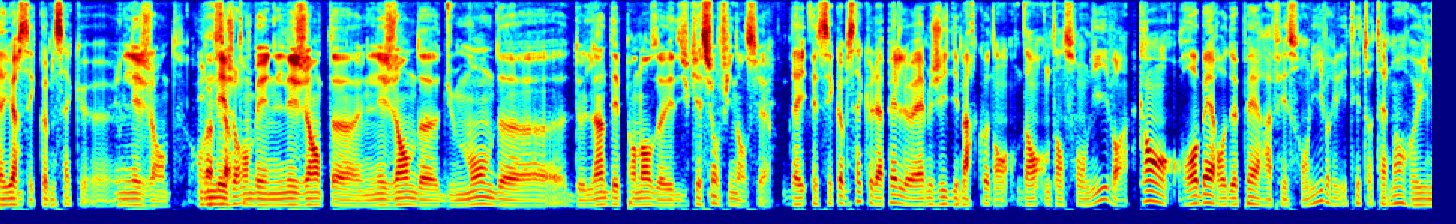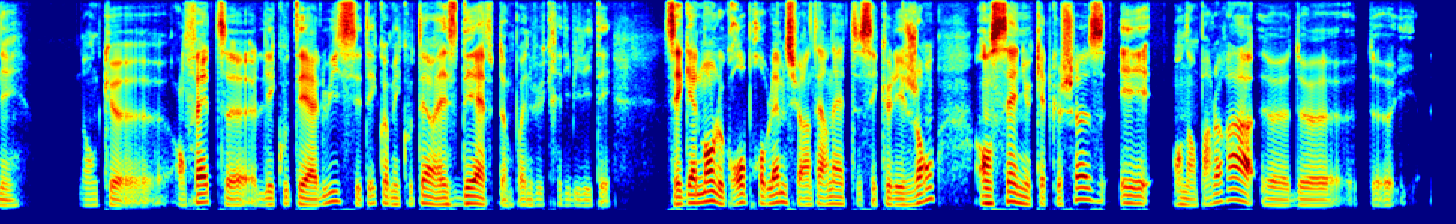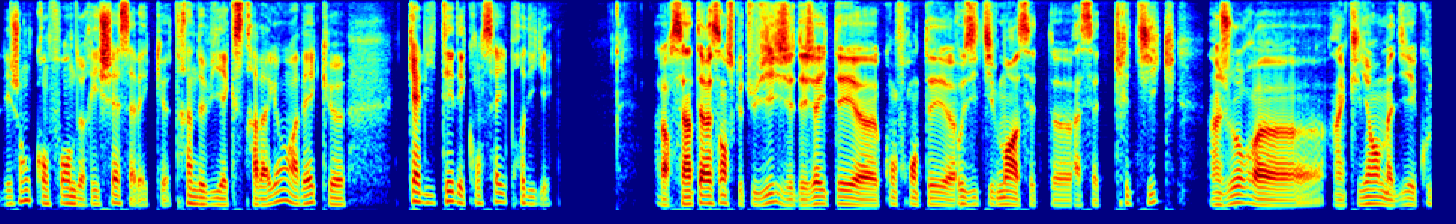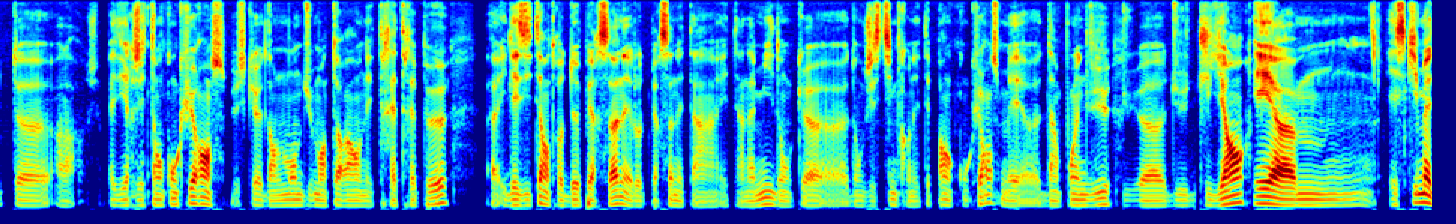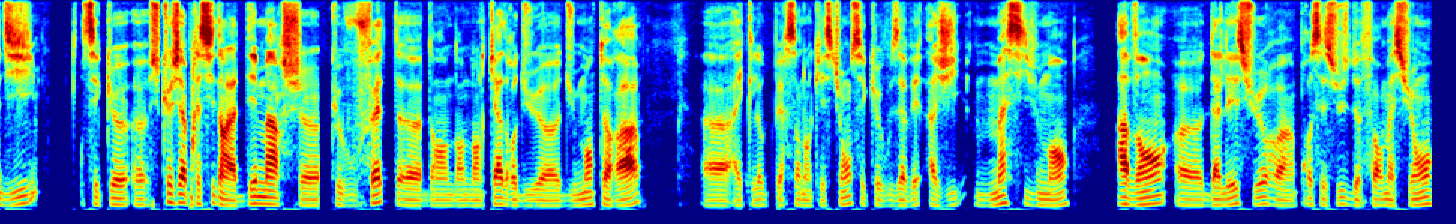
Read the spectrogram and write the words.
D'ailleurs, c'est comme ça que... Une légende. On Une va légende. faire tomber une légende, euh, une légende euh, du monde euh, de l'indépendance de l'éducation financière. C'est comme ça que l'appelle le MJ Di Marco dans, dans, dans son livre. Quand Robert Audepère a fait son livre, il était totalement ruiné. Donc, euh, en fait, l'écouter à lui, c'était comme écouter un SDF d'un point de vue crédibilité. C'est également le gros problème sur Internet, c'est que les gens enseignent quelque chose et on en parlera euh, de, de- les gens confondent richesse avec euh, train de vie extravagant avec euh, qualité des conseils prodigués. Alors c'est intéressant ce que tu dis. J'ai déjà été euh, confronté positivement à cette, à cette critique. Un jour, un client m'a dit, écoute, alors je vais pas dire j'étais en concurrence, puisque dans le monde du mentorat, on est très très peu. Il hésitait entre deux personnes et l'autre personne est un, est un ami, donc, donc j'estime qu'on n'était pas en concurrence, mais d'un point de vue du, client. Et, et ce qu'il m'a dit, c'est que euh, ce que j'apprécie dans la démarche euh, que vous faites euh, dans, le cadre du, mentorat, avec l'autre personne en question, c'est que vous avez agi massivement avant d'aller sur un processus de formation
